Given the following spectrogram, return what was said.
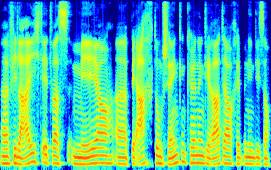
äh, vielleicht etwas mehr äh, Beachtung schenken können, gerade auch eben in dieser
